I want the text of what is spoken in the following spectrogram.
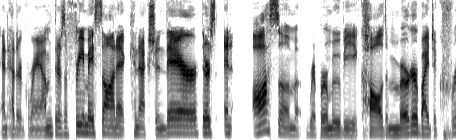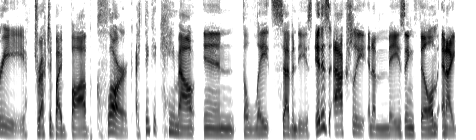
and Heather Graham. There's a Freemasonic connection there. There's an awesome Ripper movie called Murder by Decree, directed by Bob Clark. I think it came out in the late 70s. It is actually an amazing film, and I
